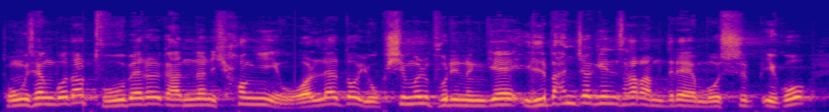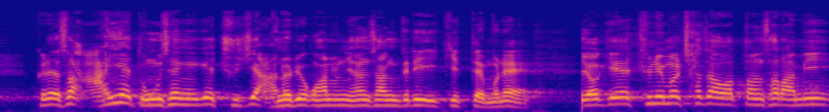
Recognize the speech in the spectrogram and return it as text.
동생보다 두 배를 갖는 형이 원래도 욕심을 부리는 게 일반적인 사람들의 모습이고 그래서 아예 동생에게 주지 않으려고 하는 현상들이 있기 때문에 여기에 주님을 찾아왔던 사람이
